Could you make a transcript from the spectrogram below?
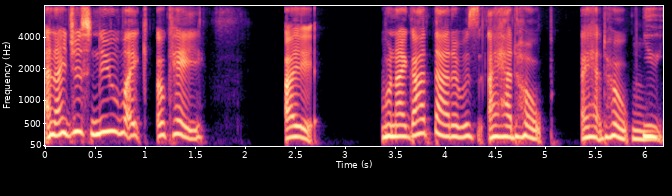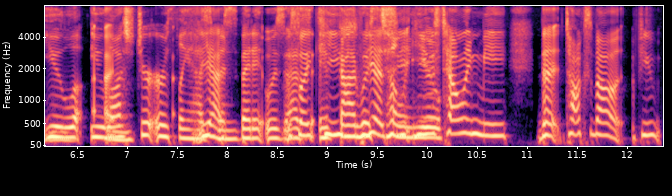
And I just knew, like, okay, I when I got that, it was I had hope. I had hope. You you you lost your earthly husband, Yes. but it was It's as like if he- God was yes, telling he, he was telling me that talks about if you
